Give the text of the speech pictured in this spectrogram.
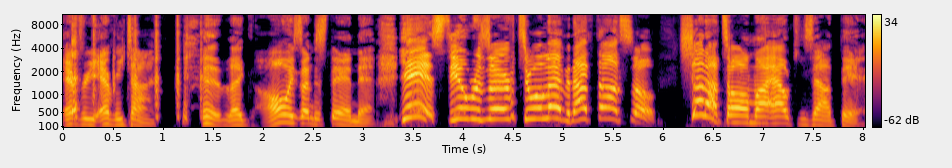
every every time. like always understand that. Yeah, still reserved to eleven. I thought so. Shout out to all my alkies out there.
